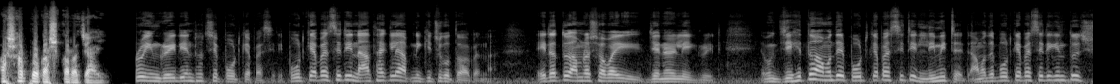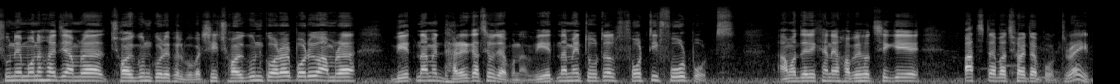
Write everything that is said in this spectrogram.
আশা প্রকাশ করা যায়। বড় ইনগ্রেডিয়েন্ট হচ্ছে পোর্ট ক্যাপাসিটি পোর্ট ক্যাপাসিটি না থাকলে আপনি কিছু করতে পারবেন না। এটা তো আমরা সবাই জেনারেলি এগ্রিড এবং যেহেতু আমাদের পোর্ট ক্যাপাসিটি লিমিটেড আমাদের পোর্ট ক্যাপাসিটি কিন্তু শুনে মনে হয় যে আমরা ছয় গুণ করে ফেলব। বাট সেই ছয় গুণ করার পরেও আমরা ভিয়েতনামের ধারের কাছেও যাব না। ভিয়েতনামে টোটাল ফোরটি ফোর পোর্টস আমাদের এখানে হবে হচ্ছে গিয়ে পাঁচটা বা ছয়টা পোর্ট রাইট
